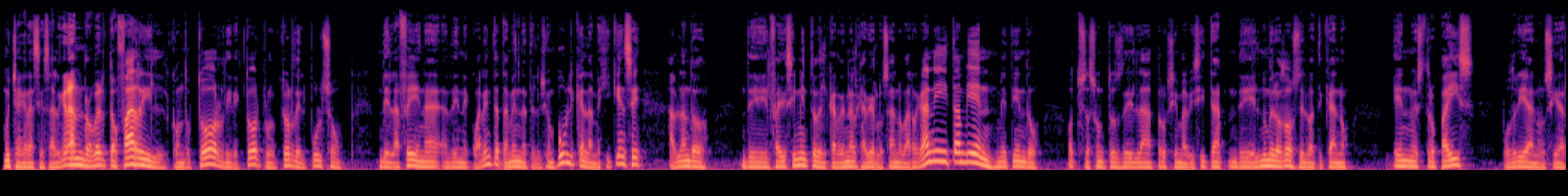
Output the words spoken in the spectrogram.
Muchas gracias al gran Roberto Farril, conductor, director, productor del Pulso de la Fe en ADN 40, también en la televisión pública, en la mexiquense, hablando del fallecimiento del cardenal Javier Lozano Barragán y también metiendo otros asuntos de la próxima visita del número 2 del Vaticano en nuestro país. Podría anunciar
